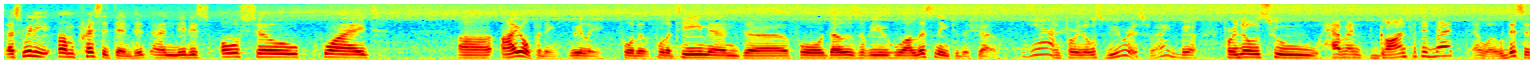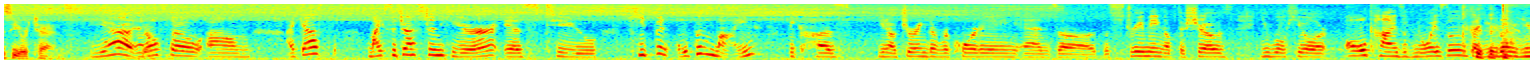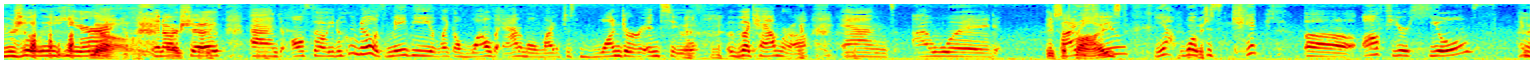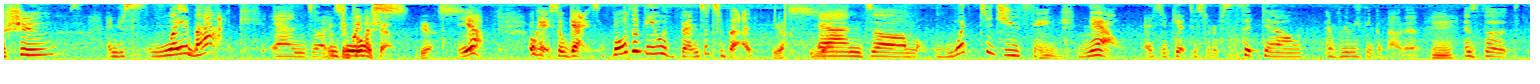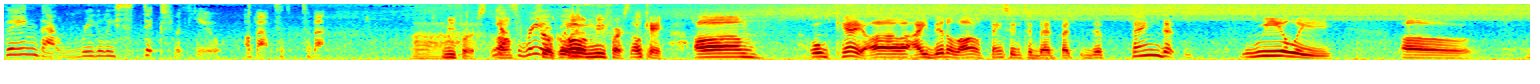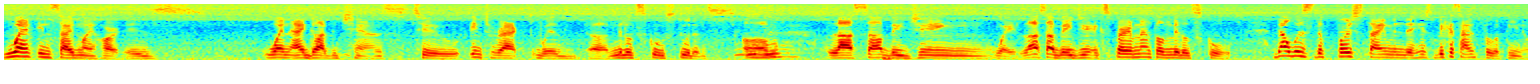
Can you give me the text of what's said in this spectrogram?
that's really unprecedented, and it is also quite uh, eye-opening, really, for the for the team and uh, for those of you who are listening to the show. Yeah. And for those viewers, right? For those who haven't gone to Tibet, eh, well, this is your chance. Yeah, and also, um, I guess my suggestion here is to keep an open mind because you know during the recording and uh, the streaming of the shows, you will hear all kinds of noises that you don't usually hear No. in our shows, and also, you know, who knows? Maybe like a wild animal might just wander into the camera, and I would Be surprised? You, yeah, well, just kick uh, off your heels and shoes and just lay back and uh, enjoy the show. Yes. Yeah. Okay, so guys, both of you have been to Tibet, Yes. and um, what did you think now, as you get to sort of sit down and really think about it, is the thing that really sticks with you about Ti- Tibet? Me first. Yes, Oh. real sure, please. Oh, me first. Okay. Um, okay. Uh, I did a lot of things in Tibet, but the thing that really uh, went inside my heart is when I got the chance to interact with uh, middle school students of Lhasa Beijing. Wait, Lhasa Beijing Experimental Middle School. That was the first time in the history because I'm Filipino.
